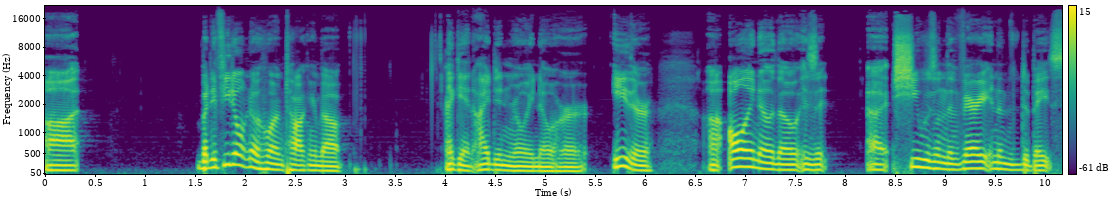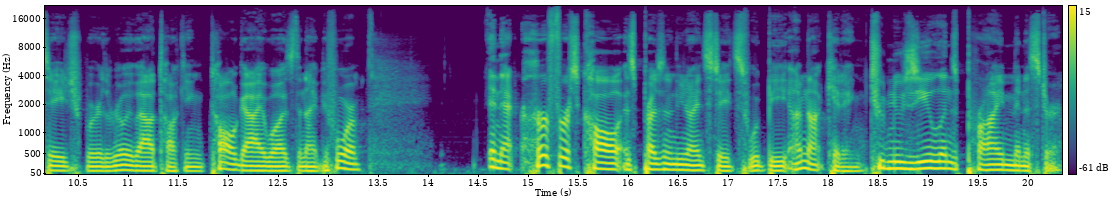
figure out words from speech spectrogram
Uh, but if you don't know who I'm talking about, again, I didn't really know her either. Uh, all I know, though, is that uh, she was on the very end of the debate stage where the really loud talking tall guy was the night before. And that her first call as president of the United States would be, I'm not kidding, to New Zealand's prime minister.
